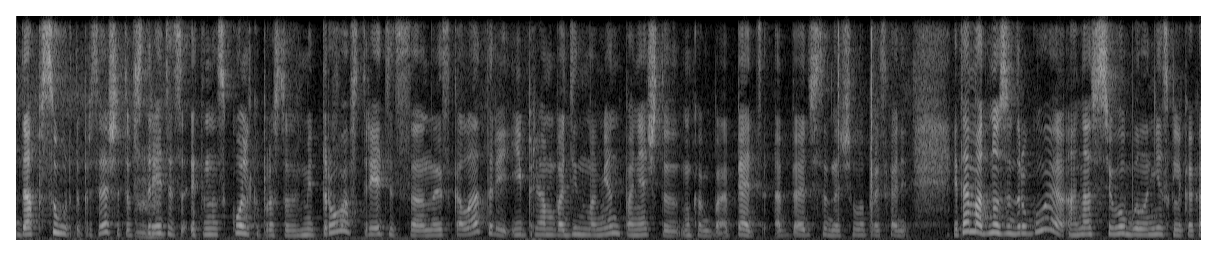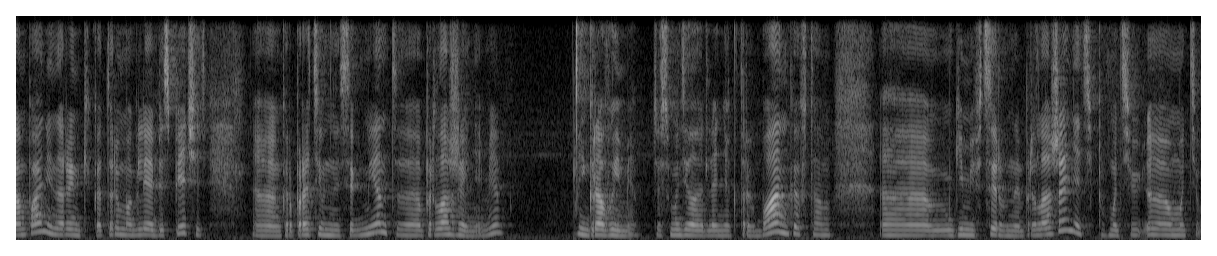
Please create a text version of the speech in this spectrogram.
до абсурда, представляешь, это встретиться, mm-hmm. это насколько просто в метро встретиться на эскалаторе и прям в один момент понять, что, ну, как бы, опять, опять все начало происходить. И там одно за другое, а нас всего было несколько компаний на рынке, которые могли обеспечить э, корпоративный сегмент э, приложениями игровыми. То есть мы делали для некоторых банков там э, геймифицированные приложения, типа мотив, э, мотив,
